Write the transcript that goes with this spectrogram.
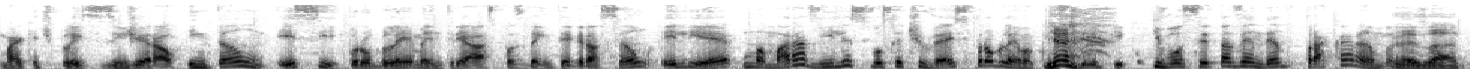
marketplaces em geral. Então, esse problema, entre aspas, da integração, ele é uma maravilha se você tiver esse problema, porque significa que você tá vendendo pra caramba. Exato.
